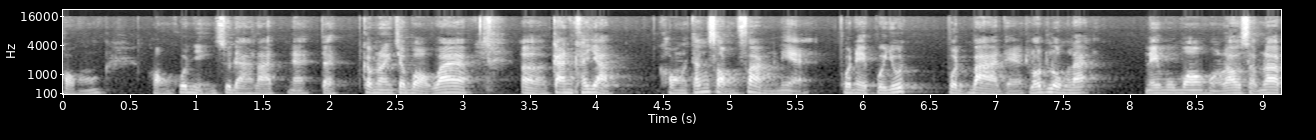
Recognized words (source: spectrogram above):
ของของคุณหญิงสุดารัตน์นะแต่กำลังจะบอกว่าการขยับของทั้งสองฝั่งเนี่ยพลเอกประยุทธ์บทบาทเนี่ยลดลงและ ในมุมมองของเราสำหรับ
